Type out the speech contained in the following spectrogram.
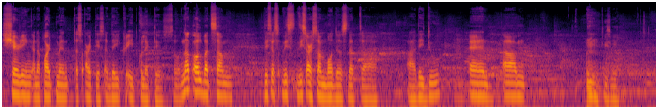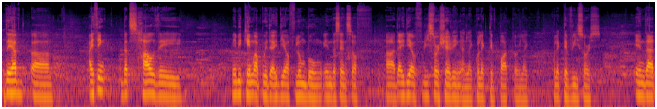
sharing an apartment as artists and they create collectives. So not all, but some. This is, this, these are some models that uh, uh, they do, and um, excuse me. They have. Uh, I think that's how they maybe came up with the idea of lumbung in the sense of uh, the idea of resource sharing and like collective pot or like collective resource in that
